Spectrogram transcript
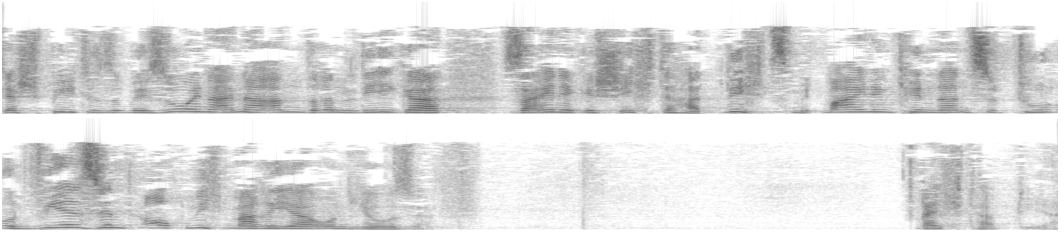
der spielte sowieso in einer anderen Liga, seine Geschichte hat nichts mit meinen Kindern zu tun und wir sind auch nicht Maria und Josef. Recht habt ihr.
